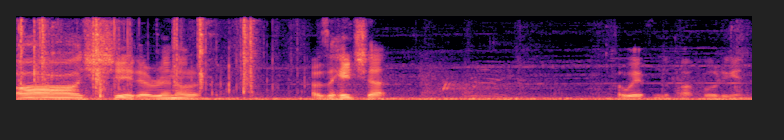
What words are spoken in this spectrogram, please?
Oh shit, I ran out of. That was a headshot. Away from the pop out again.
